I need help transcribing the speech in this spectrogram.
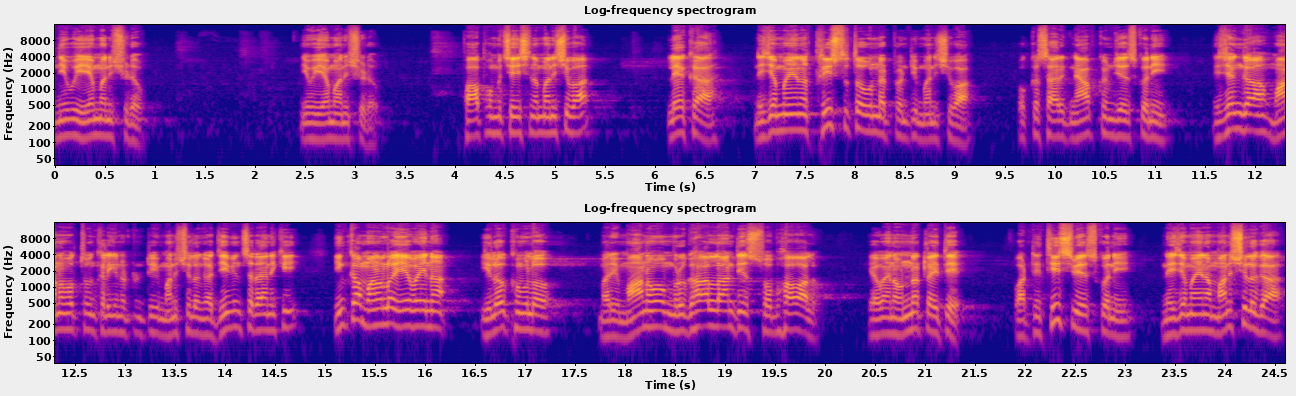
నీవు ఏ మనుష్యుడవు? నీవు ఏ మనుష్యుడవు? పాపము చేసిన మనిషివా? లేక నిజమైన క్రీస్తుతో ఉన్నటువంటి మనిషివా? ఒక్కసారి జ్ఞాపకం చేసుకొని నిజంగా మానవత్వం కలిగినటువంటి మనుషులుగా జీవించడానికి ఇంకా మనలో ఏవైనా ఈ లోకంలో మరి మానవ మృగాల్లాంటి స్వభావాలు ఏవైనా ఉన్నట్లయితే వాటిని తీసివేసుకొని నిజమైన మనుషులుగా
